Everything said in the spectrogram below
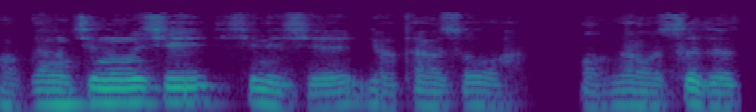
哦，当金融分析心理学有他说法。哦，那我试着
